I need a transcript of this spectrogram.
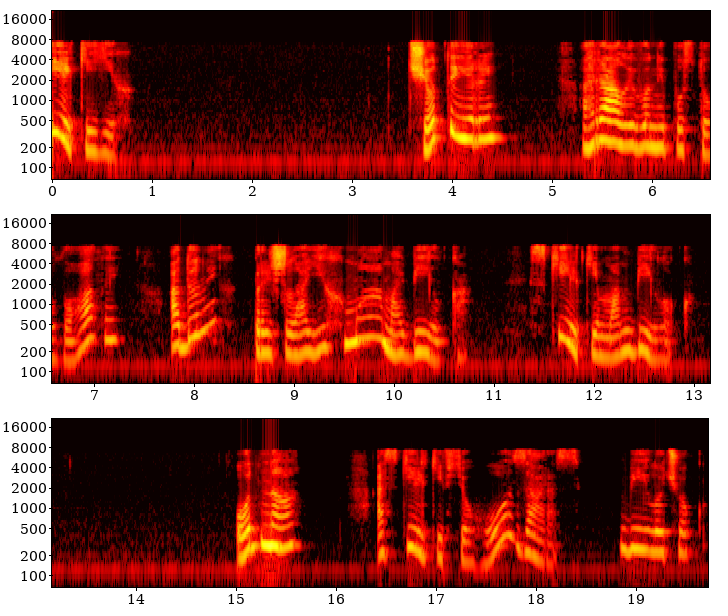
Скільки їх? Чотири. Грали вони пустували, а до них прийшла їх мама білка. Скільки мам білок? Одна. А скільки всього зараз білочок?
